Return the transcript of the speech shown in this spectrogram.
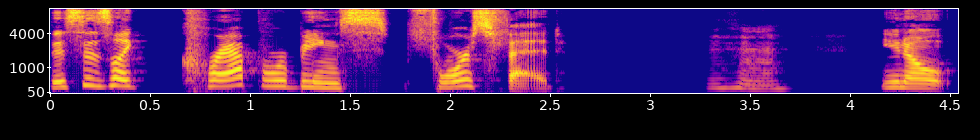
This is like crap we're being force fed. Mm-hmm. You know,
